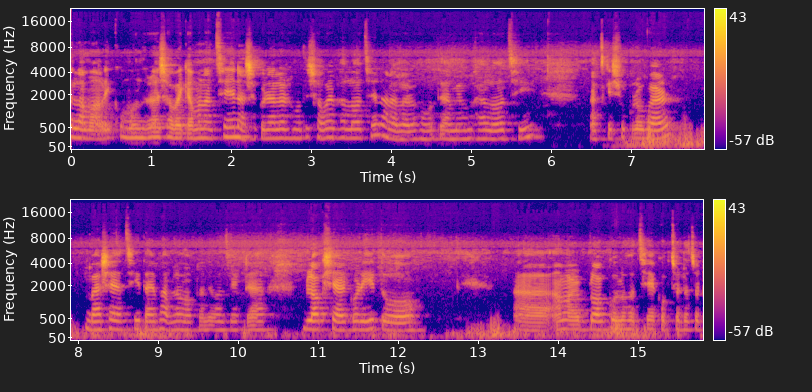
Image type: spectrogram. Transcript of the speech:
আসসালামু আলাইকুম বন্ধুরা, সবাই কেমন আছেন? আশা করি আল্লাহর রহমতে সবাই ভালো আছেন আর আল্লাহ রহমতে আমিও ভালো আছি। আজকে শুক্রবার, বাসায় আছি, তাই ভাবলাম আপনাদের মাঝে একটা ব্লগ শেয়ার করি। তো আমার ব্লগগুলো হচ্ছে খুব ছোট ছোট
